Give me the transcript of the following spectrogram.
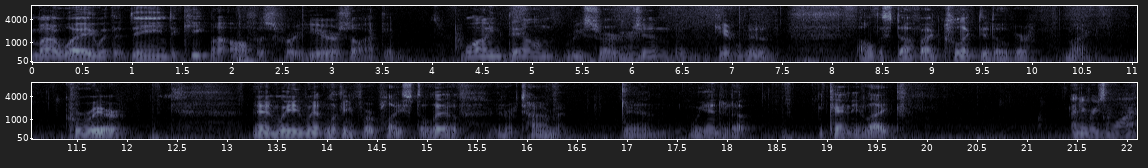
my way with the dean to keep my office for a year so I could wind down research Mhm. and, and get rid of all the stuff I'd collected over my career. And we went looking for a place to live in retirement. And we ended up in Canyon Lake. Any reason why?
